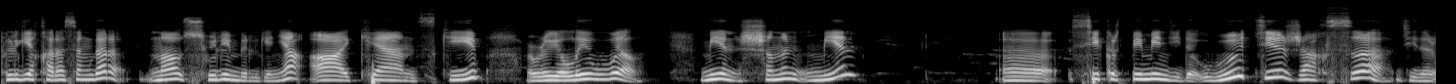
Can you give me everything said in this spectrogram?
пілге қарасаңдар мынау сөйлем берілген иә? I can skip really well. Мен шынымен ә, секіртпемен дейді. Өте жақсы дейді.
